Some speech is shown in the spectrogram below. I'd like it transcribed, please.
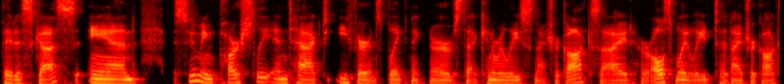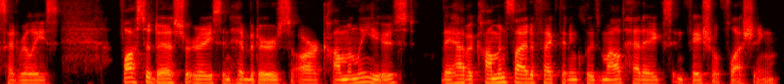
they discuss, and assuming partially intact efferent splanchnic nerves that can release nitric oxide or ultimately lead to nitric oxide release. Phosphodiesterase inhibitors are commonly used. They have a common side effect that includes mild headaches and facial flushing.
